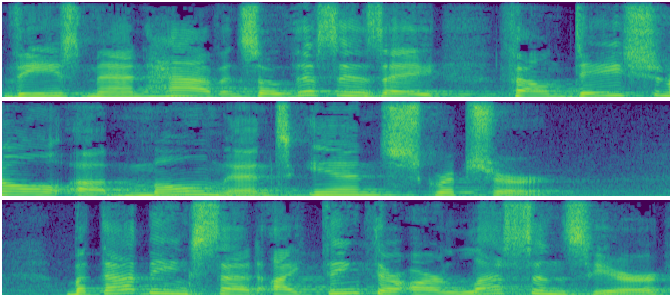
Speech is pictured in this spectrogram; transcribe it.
these men have. And so, this is a foundational uh, moment in Scripture. But that being said, I think there are lessons here.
